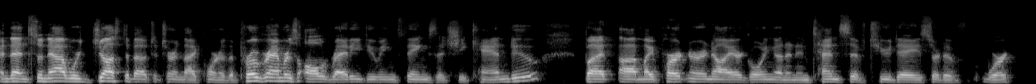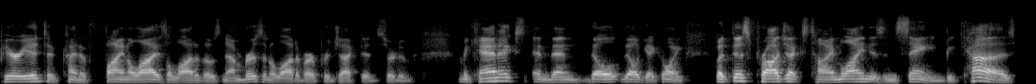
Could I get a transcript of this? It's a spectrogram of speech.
and then so now we're just about to turn that corner. The programmer's already doing things that she can do but uh, my partner and i are going on an intensive two day sort of work period to kind of finalize a lot of those numbers and a lot of our projected sort of mechanics and then they'll they'll get going but this project's timeline is insane because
